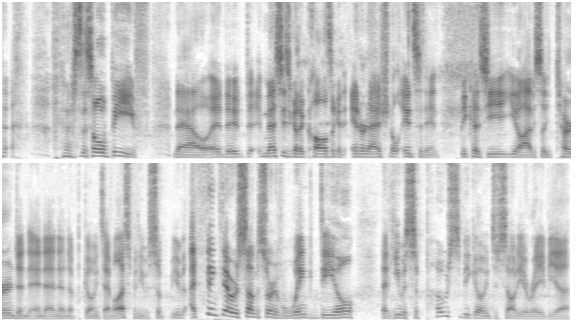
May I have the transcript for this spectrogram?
there's this whole beef now, and it, Messi's gonna cause like an international incident because he, you know, obviously turned and, and, and ended up going to MLS. But he was, I think there was some sort of wink deal that he was supposed to be going to Saudi Arabia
